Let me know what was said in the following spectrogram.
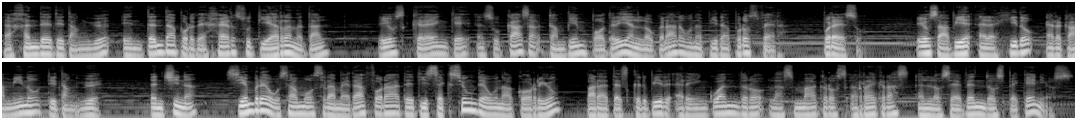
La gente de Dangyue intenta proteger su tierra natal. Ellos creen que en su casa también podrían lograr una vida próspera. Por eso, ellos habían elegido el camino de Dangyue. En China, siempre usamos la metáfora de disección de un acordeón para describir el encuentro las macros reglas en los eventos pequeños.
